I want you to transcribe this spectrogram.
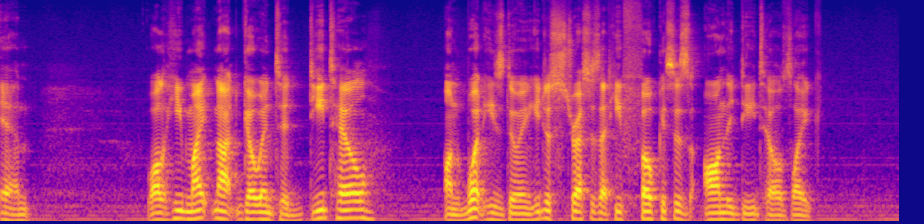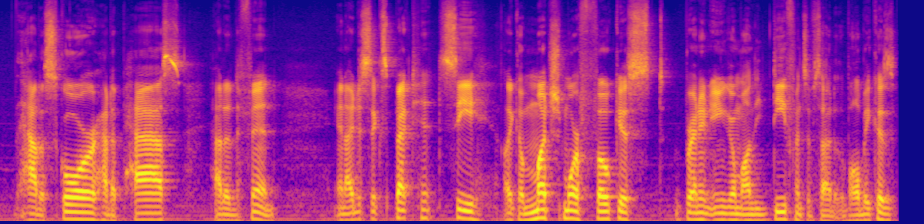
And while he might not go into detail on what he's doing, he just stresses that he focuses on the details like how to score, how to pass, how to defend. And I just expect to see like a much more focused Brandon Ingram on the defensive side of the ball because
